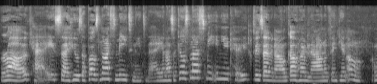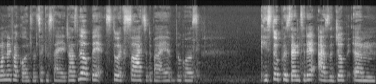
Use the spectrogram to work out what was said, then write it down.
right, okay. So he was like, it was nice meeting you today. And I was like, it was nice meeting you too. So it's over now, I'll go home now. And I'm thinking, oh, I wonder if I got into the second stage. I was a little bit still excited about it because he still presented it as the job um,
